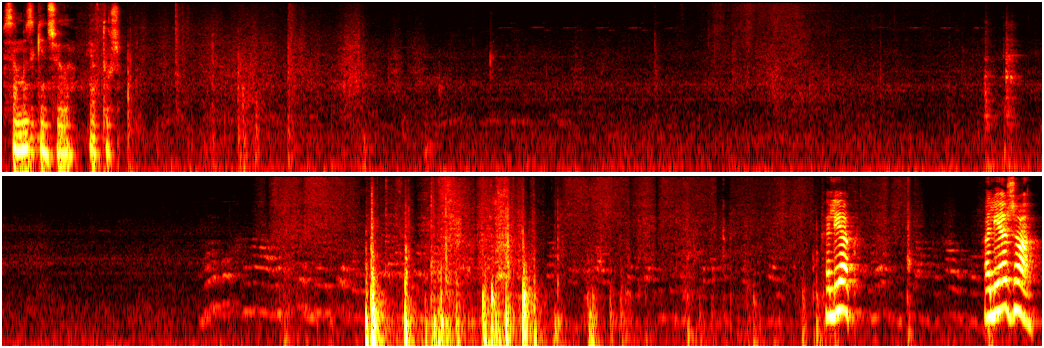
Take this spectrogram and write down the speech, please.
Все, ми закінчили. Я в душ. Олег. Олежа.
